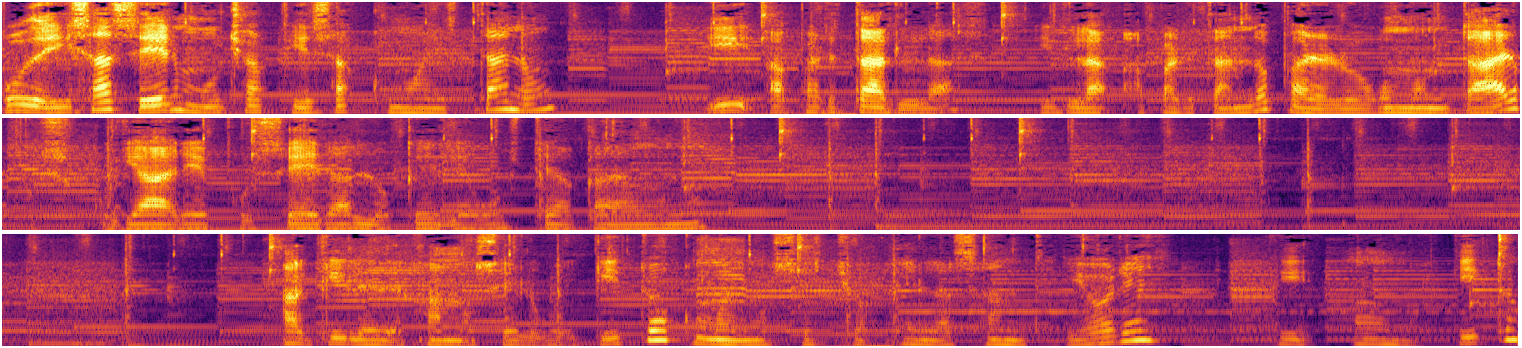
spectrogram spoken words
podéis hacer muchas piezas como esta no y apartarlas irla apartando para luego montar pues collares pulseras lo que le guste a cada uno aquí le dejamos el huequito como hemos hecho en las anteriores. Y un huequito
